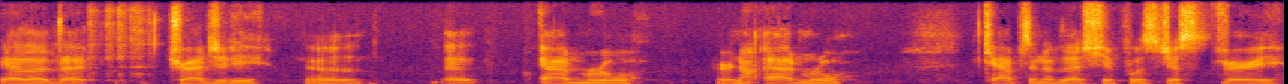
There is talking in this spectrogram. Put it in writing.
yeah, that, that tragedy, uh, that admiral or not admiral, captain of that ship was just very,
